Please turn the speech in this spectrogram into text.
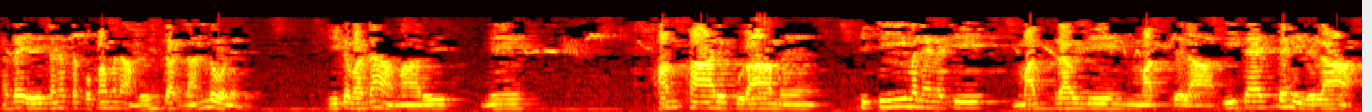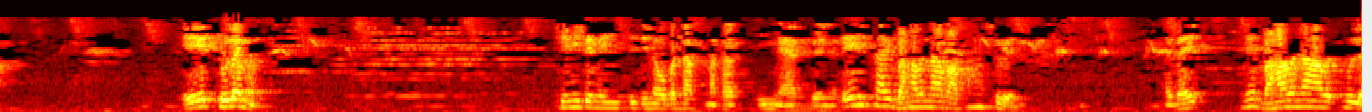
හැබැයි ඒ තැනට කොපමණ වෙහෙසක් ගන්න ඕනේද? ඊට වඩා අමාරුයි මේ සංසාරේ පුරාම සිටීම නැමැති මත්ද්‍රව්‍යයෙන් මත් වෙලා ඊට ඇබ්බැහි වෙලා ඒ තුලම කිමිදෙමින් සිටින ඔබටත් මටත් ඉන් ඈත් වෙන්න. ඒ නිසායි භාවනාව අපහසු වෙන්නේ. හැබැයි මේ භාවනාව තුළ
